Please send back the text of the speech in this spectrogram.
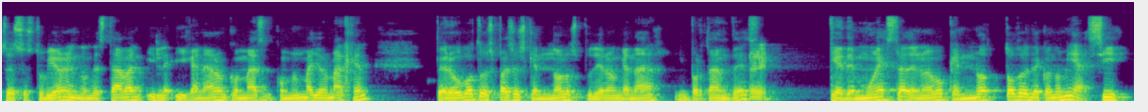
se sostuvieron en donde estaban y, ganaron con, más, con un mayor margen, pero hubo otros espacios que no los pudieron ganar, importantes, que demuestra de nuevo que no todo es de economía. Sí,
